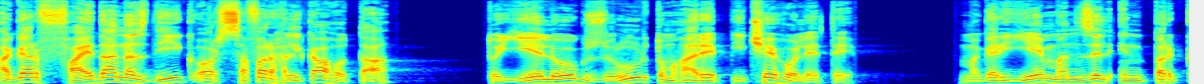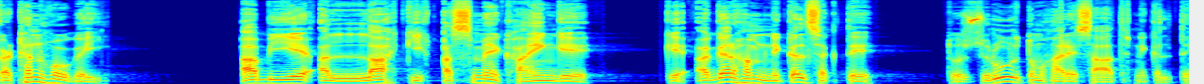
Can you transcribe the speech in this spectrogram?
اگر فائدہ نزدیک اور سفر ہلکا ہوتا، تو یہ لوگ ضرور تمہارے پیچھے ہو لیتے، مگر یہ منزل ان پر کٹھن ہو گئی۔ اب یہ اللہ کی قسمیں کھائیں گے کہ اگر ہم نکل سکتے، تو ضرور تمہارے ساتھ نکلتے۔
